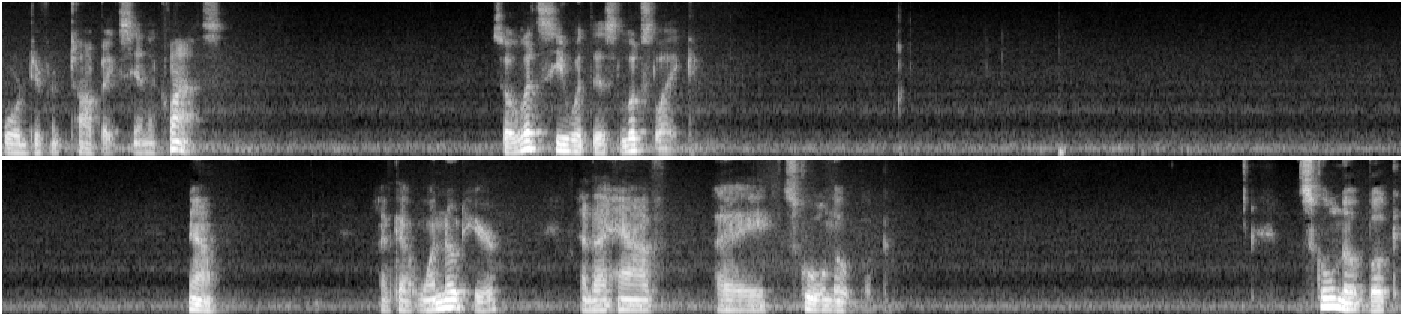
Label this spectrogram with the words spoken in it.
for different topics in a class. So let's see what this looks like. Now, I've got OneNote here, and I have a school notebook. The school notebook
